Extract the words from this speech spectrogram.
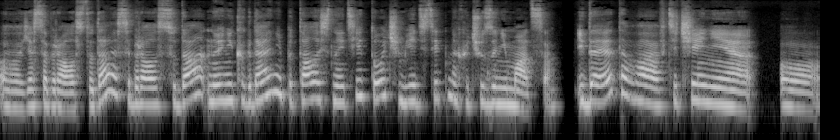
э, я собиралась туда, я собиралась сюда, но я никогда не пыталась найти то, чем я действительно хочу заниматься. И до этого в течение э,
